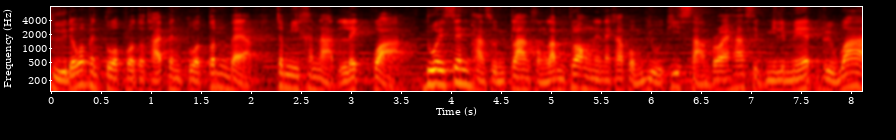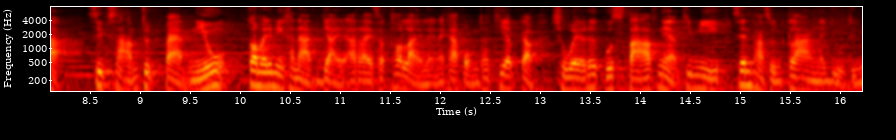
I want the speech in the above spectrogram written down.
ถือได้ว่าเป็นตัวโปรโตไทป์เป็นตัวต้นแบบ จะมีขนาดเล็กกว่า ด้วยเส้นผ่านศูนย์กลางของลำกล้องเนี่ยนะครับผมอยู่ที่ 350มิลลิเมตรหรือว่า 13.8 นิ้ว ก็ไม่ได้มีขนาดใหญ่อะไรสักเท่าไหร่เลยนะครับผมถ้าเทียบกับชเวเรอร์กุสตาฟเนี่ยที่มีเส้นผ่าศูนย์กลางเนี่ยอยู่ถึง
